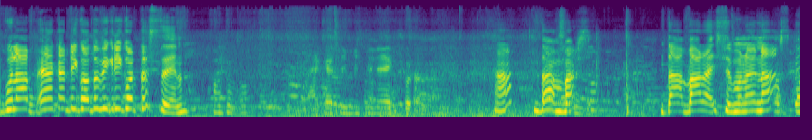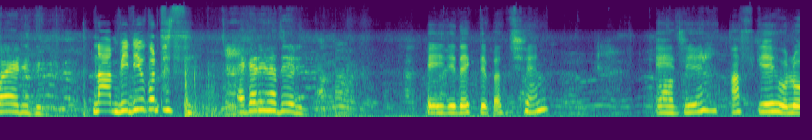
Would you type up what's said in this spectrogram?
গোলাপ এক আটি কত বিক্রি করতেছেন? হ্যাঁ? দাম বাড়ছে দাম বাড়াইছে মনে হয় না? না ভিডিও করতেছি। এই যে দেখতে পাচ্ছেন এই যে আজকে হলো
